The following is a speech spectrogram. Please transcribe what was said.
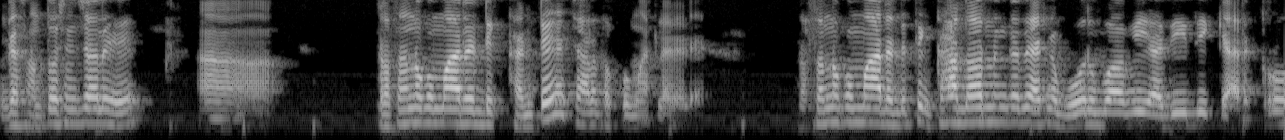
ఇంకా సంతోషించాలి. ప్రసన్న కుమార్ రెడ్డి కంటే చాలా తక్కువ మాట్లాడాడు. ప్రసన్న కుమార్ రెడ్డి అయితే ఇంకా దారుణం కదా. ఆయన బోరు బావి అది ఇది క్యారెక్టర్.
